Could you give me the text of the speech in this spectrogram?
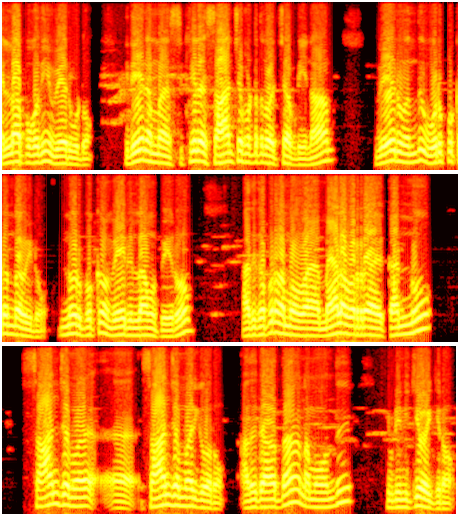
எல்லா பகுதியும் வேர் விடும். இதே நம்ம கீழே சாய்ச்ச மட்டத்தில் வச்சோம் அப்படின்னா வேர் வந்து ஒரு பக்கம் தான் விடும். இன்னொரு பக்கம் வேர் இல்லாமல் போயிடும் அதுக்கப்புறம் நம்ம வ- மேலே வர்ற கண்ணும் சாஞ்ச மா சாஞ்ச மாதிரி வரும். அதுக்காக தான் நம்ம வந்து இப்படி நிற்க வைக்கிறோம்.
